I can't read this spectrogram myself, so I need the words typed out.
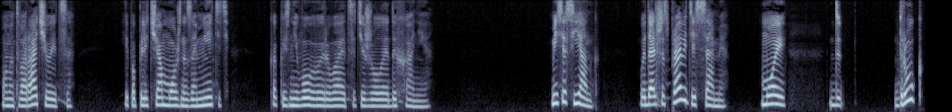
Он отворачивается, и по плечам можно заметить, как из него вырывается тяжелое дыхание. «Миссис Янг, вы дальше справитесь сами? Мой друг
